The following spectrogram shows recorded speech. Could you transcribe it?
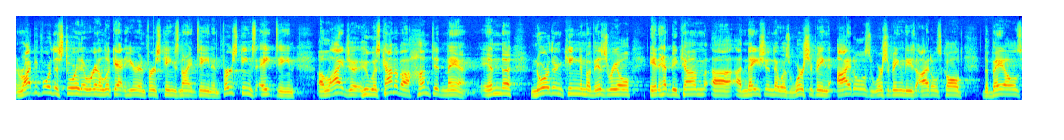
And right before the story that we're going to look at here in 1 Kings 19, in 1 Kings 18, Elijah, who was kind of a hunted man in the northern kingdom of Israel, it had become uh, a nation that was worshiping idols, worshiping these idols called the Baals.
